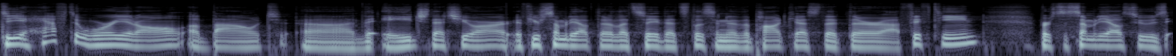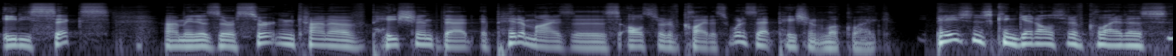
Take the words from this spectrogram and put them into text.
Do you have to worry at all about uh, the age that you are? If you're somebody out there, let's say that's listening to the podcast, that they're uh, 15 versus somebody else who's 86, I mean, is there a certain kind of patient that epitomizes ulcerative colitis? What does that patient look like? Patients can get ulcerative colitis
